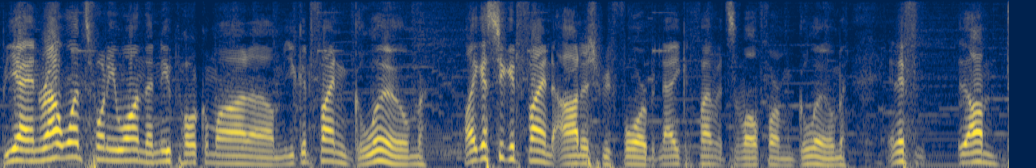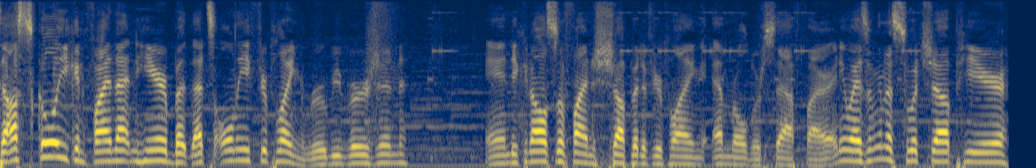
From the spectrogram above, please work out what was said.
But yeah, in Route 121, the new Pokemon, um, you can find Gloom. Well, I guess you could find Oddish before, but now you can find its evolved form Gloom. And if um, Duskull, you can find that in here, but that's only if you're playing Ruby version. And you can also find Shuppet if you're playing Emerald or Sapphire. Anyways, I'm going to switch up here,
